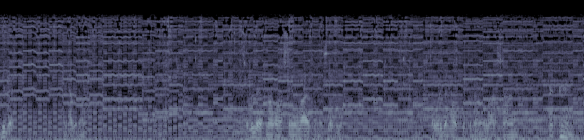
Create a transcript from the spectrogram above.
To do that. Know. So really I've not lost any lives on this level. That would have been helpful to know last time.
